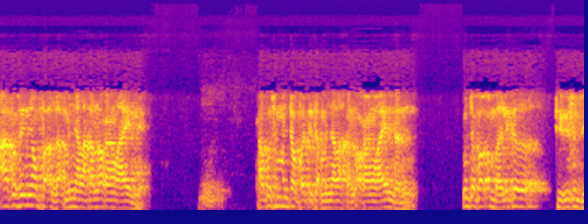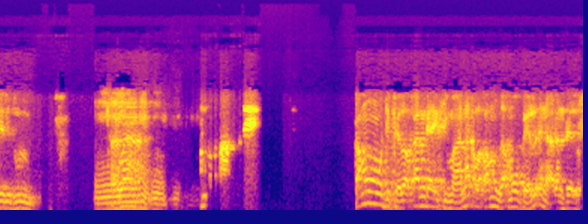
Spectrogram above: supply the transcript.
aku sih nyoba nggak menyalahkan orang lain ya. Hmm. Aku sih mencoba tidak menyalahkan orang lain dan mencoba kembali ke diri sendiri dulu. Karena- Hmm. Kamu mau dibelokkan kayak gimana? Kalau kamu nggak mau belok, ya nggak akan belok.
